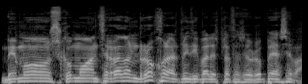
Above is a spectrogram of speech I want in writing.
Vemos cómo han cerrado en rojo las principales plazas europeas, Eva.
